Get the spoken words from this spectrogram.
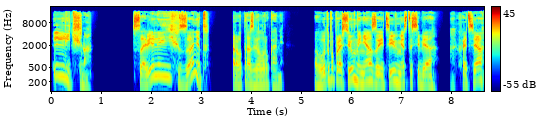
лично». «Савелий занят», — Рот развел руками. Вот и попросил меня зайти вместо себя. Хотя,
